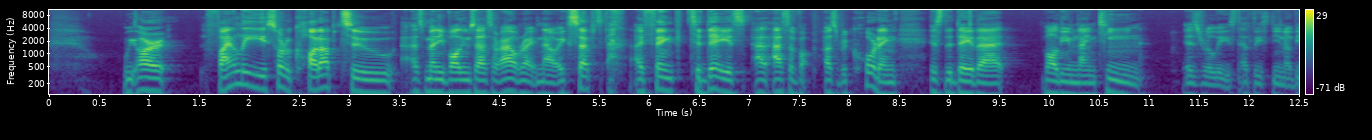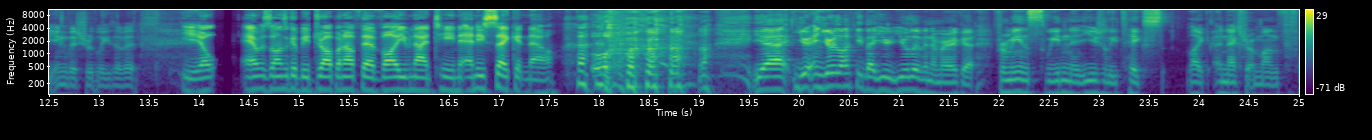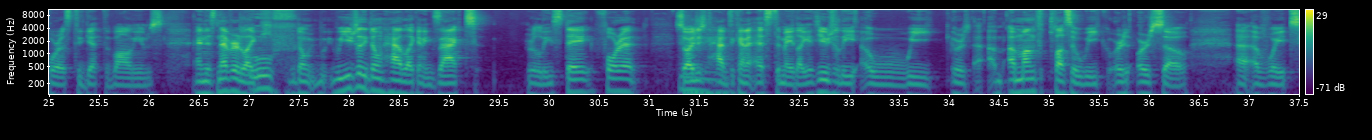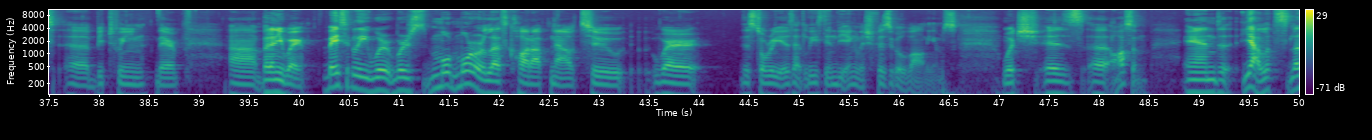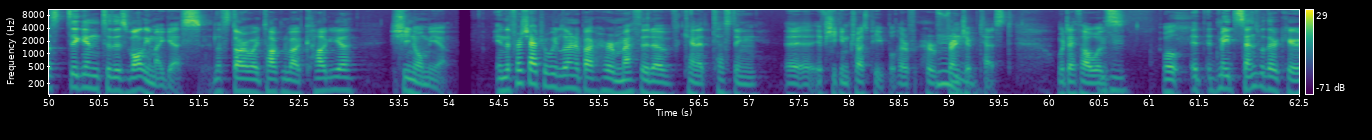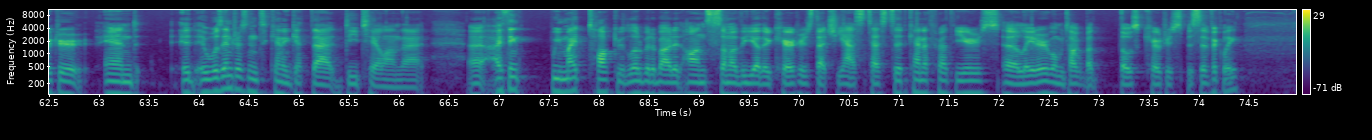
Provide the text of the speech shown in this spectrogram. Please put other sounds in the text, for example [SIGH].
We are finally sort of caught up to as many volumes as are out right now, except [LAUGHS] I think today is as of us recording is the day that volume 19 is released, at least you know the English release of it. Yep. Amazon's gonna be dropping off that volume 19 any second now. [LAUGHS] [LAUGHS] yeah, you and you're lucky that you you live in America. For me in Sweden, it usually takes like an extra month for us to get the volumes, and it's never like Oof. we don't we usually don't have like an exact release date for it. So I just have to kind of estimate like it's usually a week or a, a month plus a week or or so uh, of wait uh, between there. Uh, but anyway, basically we're we're more more or less caught up now to where the story is at least in the English physical volumes, which is uh, awesome. And yeah, let's let's dig into this volume, I guess. Let's start by talking about Kaguya Shinomiya. In the first chapter, we learn about her method of kind of testing uh, if she can trust people, her her friendship test, which I thought was well, it, it made sense with her character, and it, it was interesting to kind of get that detail on that. Uh, I think we might talk a little bit about it on some of the other characters that she has tested kind of throughout the years uh, later when we talk about those characters specifically.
